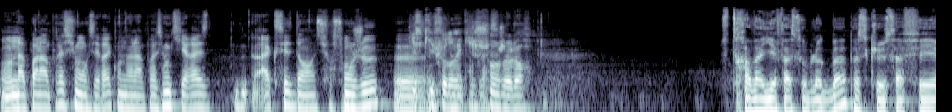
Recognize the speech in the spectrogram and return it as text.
On n'a pas l'impression. C'est vrai qu'on a l'impression qu'il reste axé dans, sur son jeu. Euh, Qu'est-ce qu'il faudrait qu'il change alors? Travailler face au bloc bas parce que ça fait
